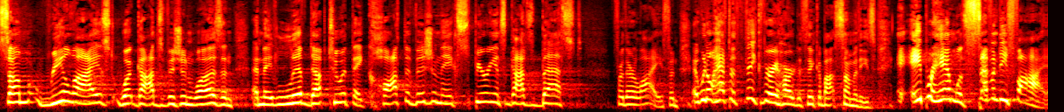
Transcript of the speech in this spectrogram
Some realized what God's vision was and, and they lived up to it. They caught the vision. They experienced God's best for their life. And, and we don't have to think very hard to think about some of these. Abraham was 75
